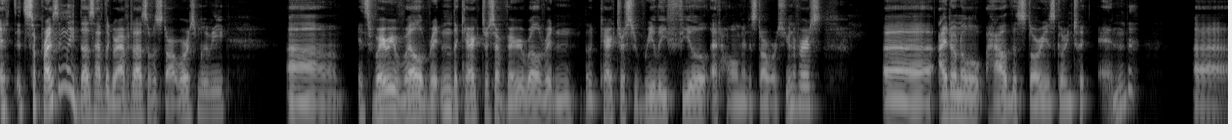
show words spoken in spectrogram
it, it surprisingly does have the gravitas of a Star Wars movie. Um, it's very well written. The characters are very well written. The characters really feel at home in the Star Wars universe. Uh, I don't know how the story is going to end. Uh,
